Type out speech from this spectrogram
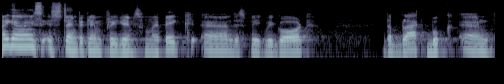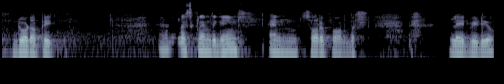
Hi guys, it's time to claim free games from Epic, and this week we got the Black Book and Dodo Peak. And let's claim the games. And sorry for the late video.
